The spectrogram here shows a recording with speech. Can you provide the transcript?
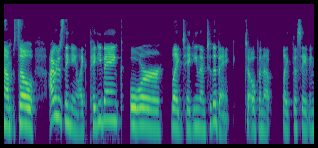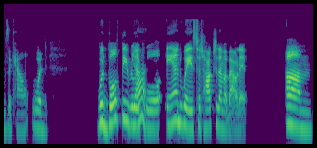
um, so I was just thinking like piggy bank or like taking them to the bank to open up like the savings account would would both be really yeah. cool and ways to talk to them about it. Um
